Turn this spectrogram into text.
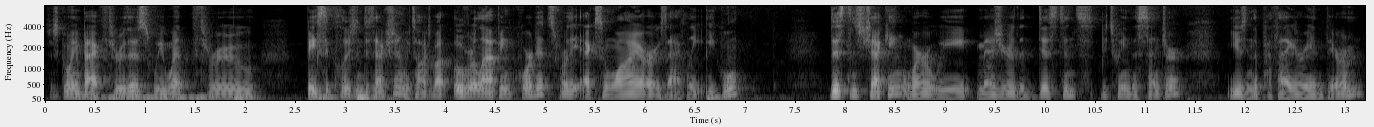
just going back through this, we went through basic collision detection. We talked about overlapping coordinates where the x and y are exactly equal. Distance checking, where we measure the distance between the center using the Pythagorean theorem.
